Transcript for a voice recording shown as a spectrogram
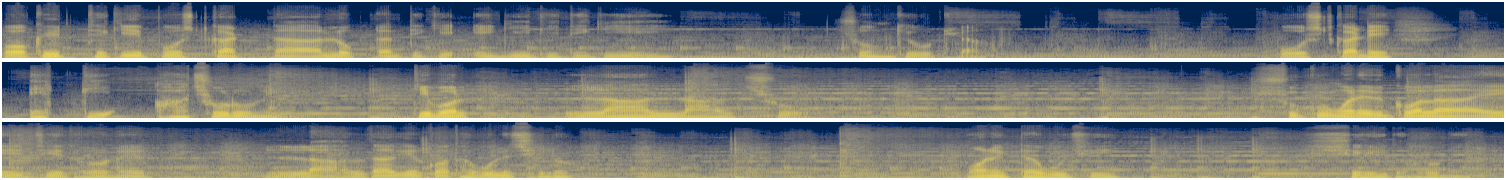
পকেট থেকে পোস্ট কার্ডটা লোকটার দিকে এগিয়ে দিতে গিয়েই চমকে উঠলাম। পোস্ট কার্ডে একটি আচরণে কেবল লাল লাল ছোপ সুকুমারের গলায় যে ধরনের লাল দাগের কথা বলেছিল, অনেকটা বুঝি সেই ধরনের।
